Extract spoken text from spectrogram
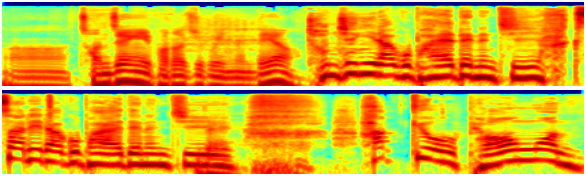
어, 전쟁이 벌어지고 있는데요. 전쟁이라고 봐야 되는지 학살이라고 봐야 되는지 네. 하, 학교, 병원,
